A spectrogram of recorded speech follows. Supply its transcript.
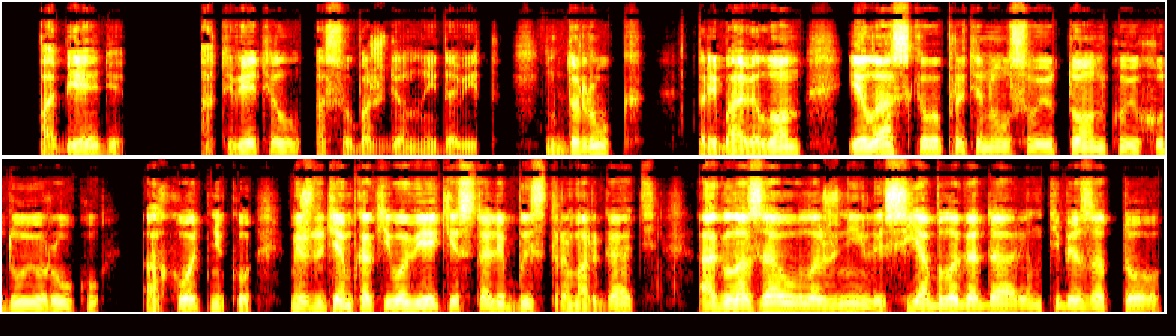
— победе, — ответил освобожденный Давид. Друг, — прибавил он и ласково протянул свою тонкую худую руку охотнику, между тем, как его веки стали быстро моргать, а глаза увлажнились. «Я благодарен тебе за то,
